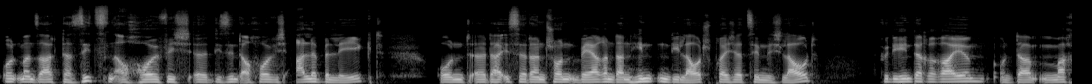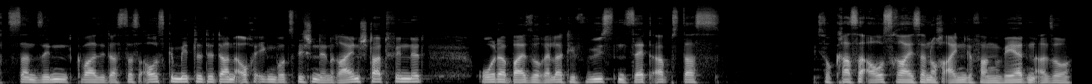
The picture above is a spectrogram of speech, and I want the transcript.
und man sagt, da sitzen auch häufig, äh, die sind auch häufig alle belegt, und äh, da ist ja dann schon, wären dann hinten die Lautsprecher ziemlich laut für die hintere Reihe. Und da macht es dann Sinn, quasi, dass das Ausgemittelte dann auch irgendwo zwischen den Reihen stattfindet. oder bei so relativ wüsten Setups, dass so krasse Ausreißer noch eingefangen werden. Also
